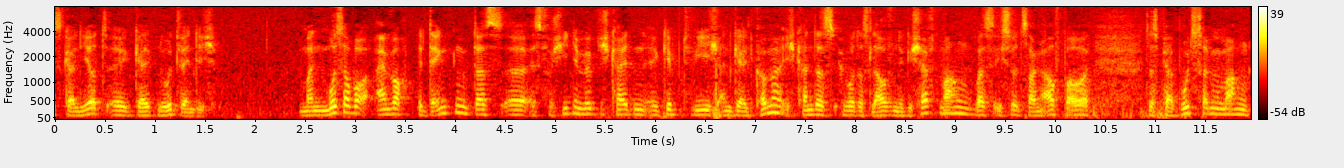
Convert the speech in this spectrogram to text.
skaliert, äh, Geld notwendig. Man muss aber einfach bedenken, dass äh, es verschiedene Möglichkeiten äh, gibt, wie ich an Geld komme. Ich kann das über das laufende Geschäft machen, was ich sozusagen aufbaue, das per Bootstrapping machen.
